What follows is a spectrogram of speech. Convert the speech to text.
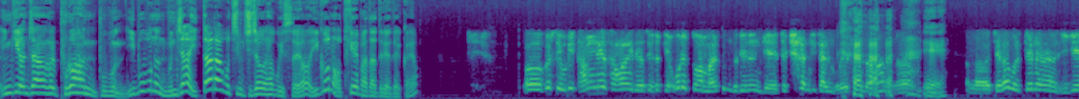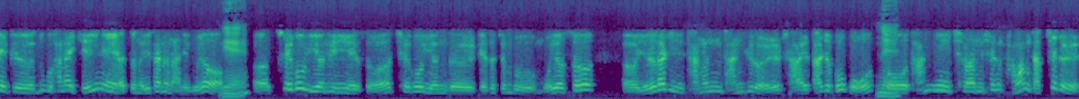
임기 연장을 불허한 부분 이 부분은 문제가 있다라고 지금 지적을 하고 있어요. 이건 어떻게 받아들여야 될까요? 어 글쎄 우리 당내 상황에 대해서 이렇게 오랫동안 말씀드리는 게 적절한지 잘 모르겠습니다만은 예. 어, 제가 볼 때는 이게 그 누구 하나의 개인의 어떤 의사는 아니고요. 예. 어, 최고위원회의에서 최고위원들께서 전부 모여서 어, 여러 가지 당헌 당규를 잘 따져보고 네. 또 당이 처한 현 상황 자체를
